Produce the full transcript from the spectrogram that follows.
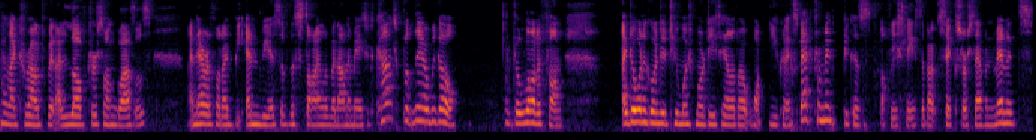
I liked her outfit. I loved her sunglasses. I never thought I'd be envious of the style of an animated cat, but there we go. It's a lot of fun. I don't want to go into too much more detail about what you can expect from it because obviously it's about six or seven minutes.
